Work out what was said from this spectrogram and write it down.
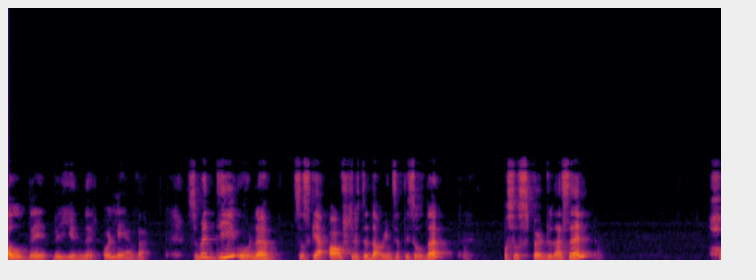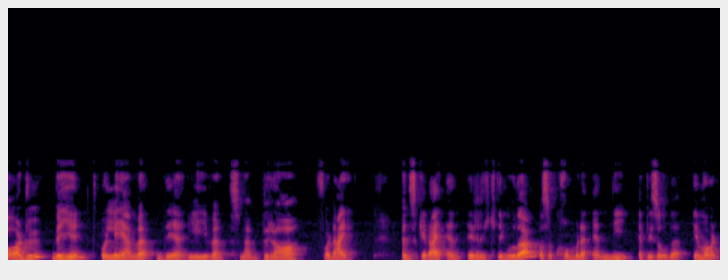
aldri begynner å leve. Så med de ordene så skal jeg avslutte dagens episode. Og så spør du deg selv Har du begynt å leve det livet som er bra for deg? Ønsker deg en riktig god dag, og så kommer det en ny episode i morgen.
